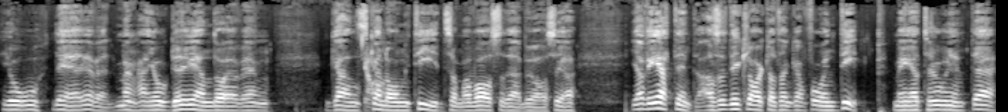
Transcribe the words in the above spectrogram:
jo, det är det väl. Men han gjorde ju ändå över en ganska ja. lång tid som han var så där bra. Så jag, jag vet inte. Alltså det är klart att han kan få en dipp. Men jag tror inte.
